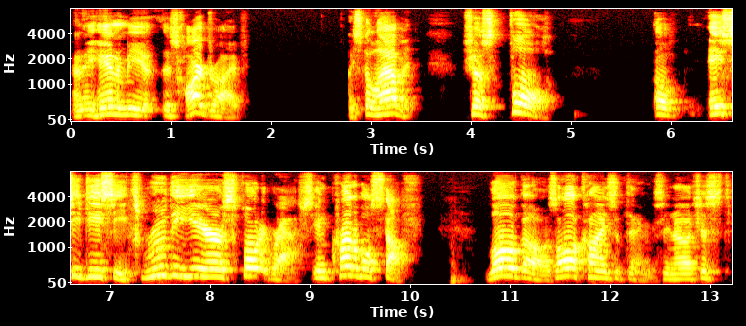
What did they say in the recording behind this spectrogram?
And they handed me this hard drive. I still have it, just full of ACDC through the years photographs, incredible stuff, logos, all kinds of things. You know, it's just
